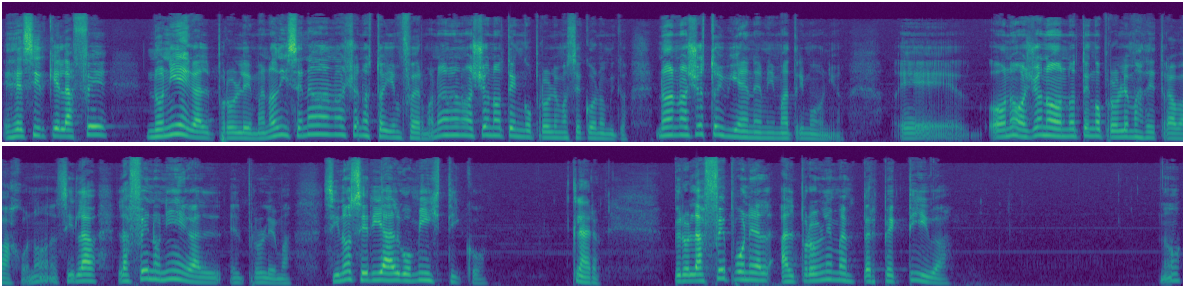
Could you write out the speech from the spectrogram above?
Es decir, que la fe no niega el problema, no dice, no, no, yo no estoy enfermo, no, no, no, yo no tengo problemas económicos, no, no, yo estoy bien en mi matrimonio, eh, o no, yo no, no tengo problemas de trabajo, ¿no? Decir, la, la fe no niega el, el problema, sino sería algo místico. Claro. Pero la fe pone al, al problema en perspectiva, ¿no?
